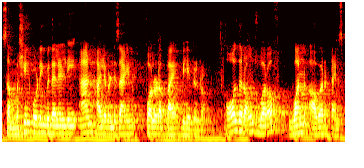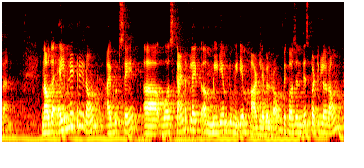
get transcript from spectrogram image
some machine coding with lld and high level design followed up by behavioral round. All the rounds were of one hour time span. Now the eliminatory round I would say uh, was kind of like a medium to medium hard level round because in this particular round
